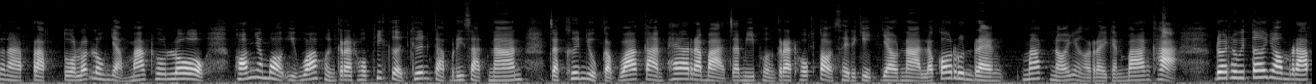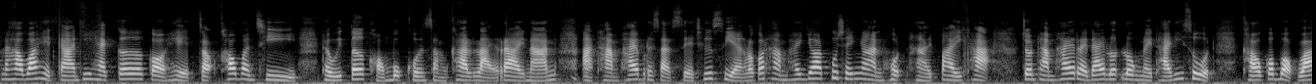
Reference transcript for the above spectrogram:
ษณาปรับตัวลดลงอย่างมากทั่วโลก พร้อมยังบอกอีกว่าผลกระทบที่เกิดขึ้นกับบริษัทนั้น จะขึ้นอยู่กับว่าการแพร่ระบาดจะมีผลกระทบต่อเศรษฐกิจยาวนาน แล้วก็รุนแรงมากน้อยอย่างไรกันบ้างค่ะ โดยทวิตเตอร์ยอมรับนะคะว่าเหตุการณ์ที่แฮกเกอร์ก่อเหตุเจาะเข้าบัญชีทวิตเตอร์ของบุคคลสำคัญหลายรายนั้น อาจทำให้บริษัทเสียชื่อเสียง แล้วก็ทำให้ยอดผู้ใช้งานหดหายไปค่ะ จนทำให้รายได้ลดลงในท้ายที่สุด เขาก็บอกว่า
